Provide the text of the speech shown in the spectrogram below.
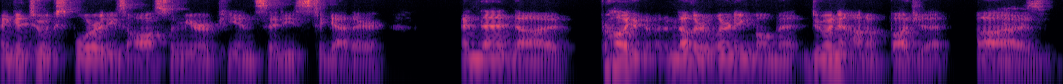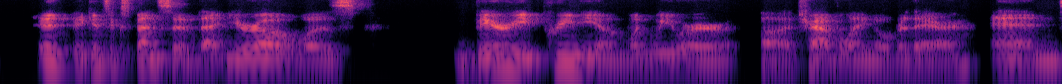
and get to explore these awesome european cities together. And then uh, probably another learning moment doing it on a budget. Uh, yes. it, it gets expensive. That euro was very premium when we were uh, traveling over there. And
